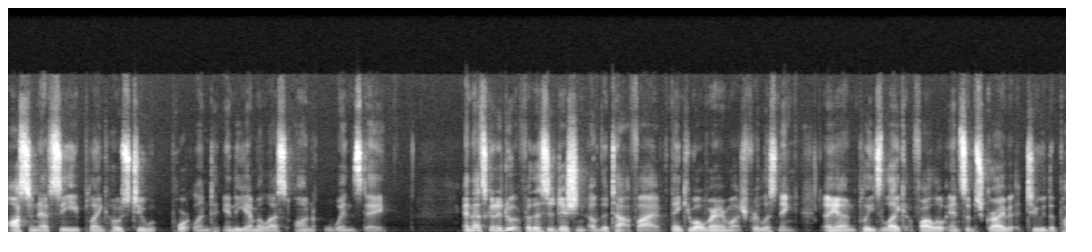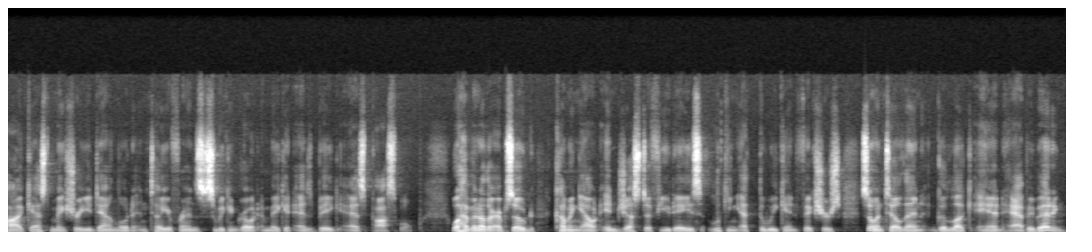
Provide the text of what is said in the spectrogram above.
Austin FC playing host to Portland in the MLS on Wednesday. And that's going to do it for this edition of the Top 5. Thank you all very much for listening. Again, please like, follow, and subscribe to the podcast. Make sure you download it and tell your friends so we can grow it and make it as big as possible. We'll have another episode coming out in just a few days looking at the weekend fixtures. So until then, good luck and happy betting.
